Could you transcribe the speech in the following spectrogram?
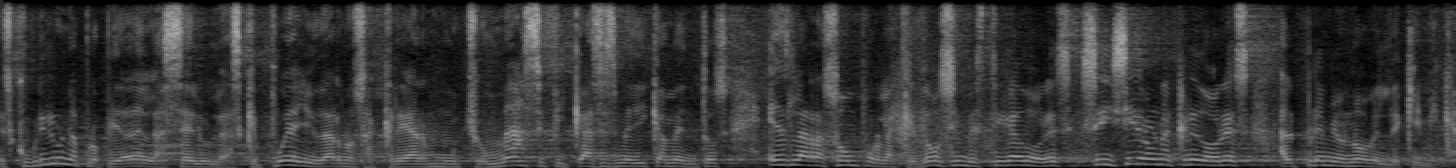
Descubrir una propiedad en las células que puede ayudarnos a crear mucho más eficaces medicamentos es la razón por la que dos investigadores se hicieron acreedores al Premio Nobel de Química.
